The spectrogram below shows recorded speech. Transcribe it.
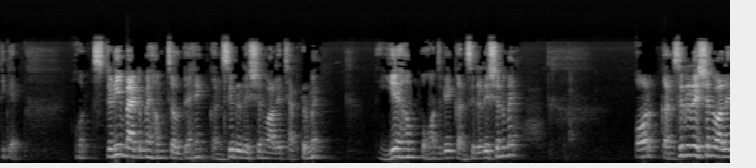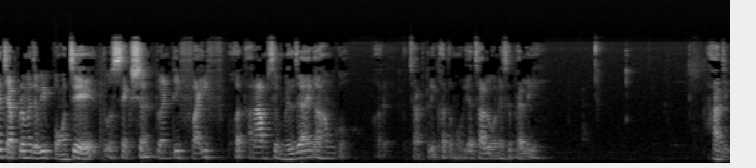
ठीक है? और स्टडी मैट में हम चलते हैं कंसिडरेशन वाले चैप्टर में। ये हम पहुँच गए कंसिडरेशन में। और कंसिडरेशन वाले चैप्टर में जब भी पहुँचे तो सेक्शन 25 बहुत आराम से मिल जाएगा हमको। अरे चैप्टर ही खत्म हो गया, चालू होने से पहले ही। हाँ जी।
